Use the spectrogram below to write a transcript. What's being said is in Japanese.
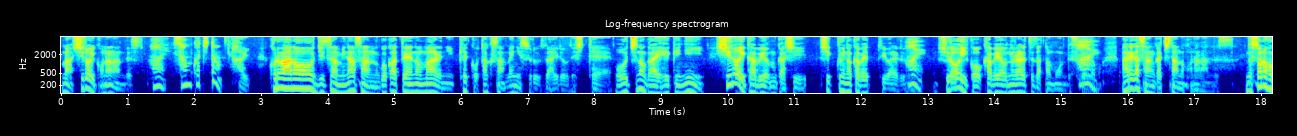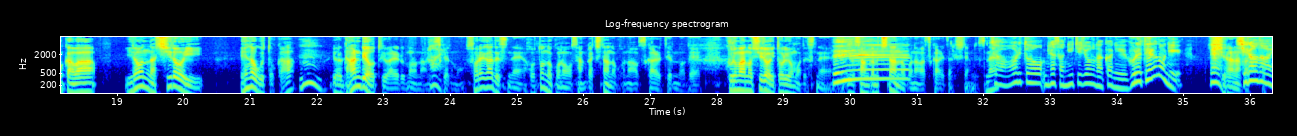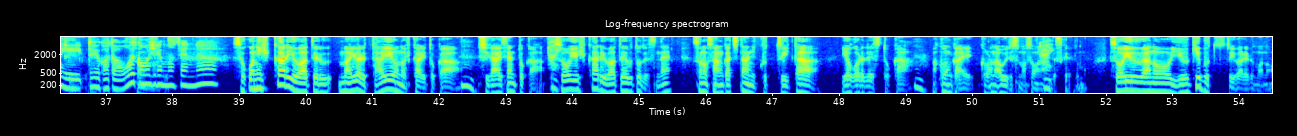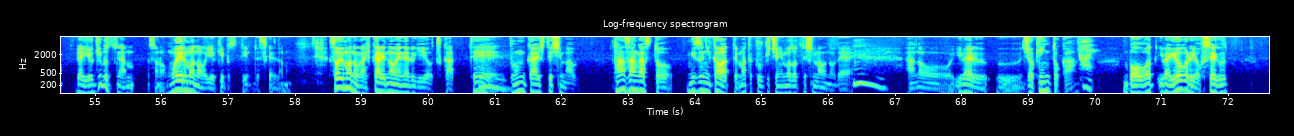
まあ白い粉なんです。はい、酸化チタン。はい。これはあの実は皆さんご家庭の周りに結構たくさん目にする材料でしてお家の外壁に白い壁を昔漆喰の壁って言われる、はい、白いこう壁を塗られてたと思うんですけれども、はい、あれが酸化チタンの粉なんですでその他はいろんな白い絵の具とか、うん、いわゆる顔料と言われるものなんですけども、はい、それがですねほとんどこの酸化チタンの粉を使われているので車の白い塗料もですね、えー、酸化のチタンの粉が使われたりしてるんですね。じゃあ割と皆さん日常の中に触れてるのに、ね、知ら知らないという方は多いかもしれませんね。そこに光を当てる、まあ、いわゆる太陽の光とか、うん、紫外線とか、はい、そういう光を当てるとですねその酸化チタンにくっついた汚れですとか、うん、まあ、今回コロナウイルスもそうなんですけれども、はい、そういうあの有機物と言われるものいや有機物というのはその燃えるものを有機物っていうんですけれどもそういうものが光のエネルギーを使って分解してしまう、うん、炭酸ガスと水に変わってまた空気中に戻ってしまうので、うん、あのいわゆる除菌とか、はい、棒をいわゆる汚れを防ぐ、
